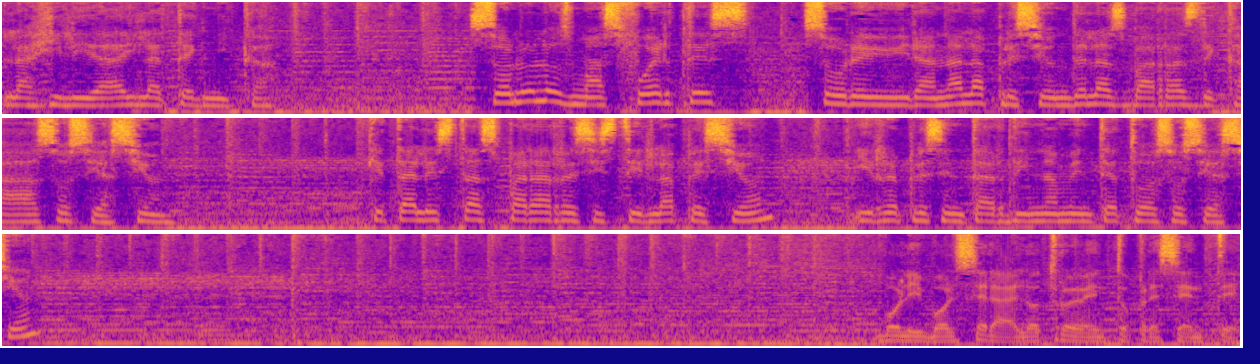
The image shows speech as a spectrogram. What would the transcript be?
la agilidad y la técnica. Solo los más fuertes sobrevivirán a la presión de las barras de cada asociación. ¿Qué tal estás para resistir la presión y representar dignamente a tu asociación? Voleibol será el otro evento presente,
